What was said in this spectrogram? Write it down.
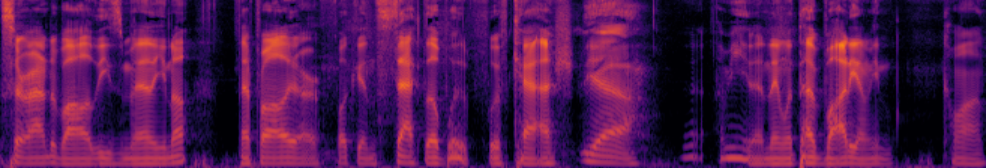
surrounded by all these men, you know, that probably are fucking stacked up with with cash. Yeah, I mean, and then with that body, I mean, come on.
